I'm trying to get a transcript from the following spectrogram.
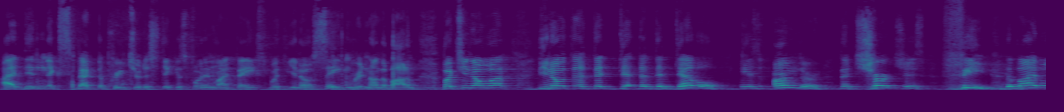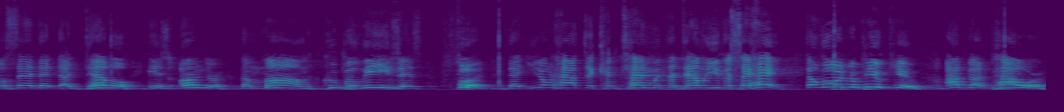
I didn't expect the preacher to stick his foot in my face with, you know, Satan written on the bottom. But you know what? You know what? The, the, the, the devil is under the church's feet. The Bible said that the devil is under the mom who believes his foot. That you don't have to contend with the devil. You can say, hey, the Lord rebuke you. I've got power.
